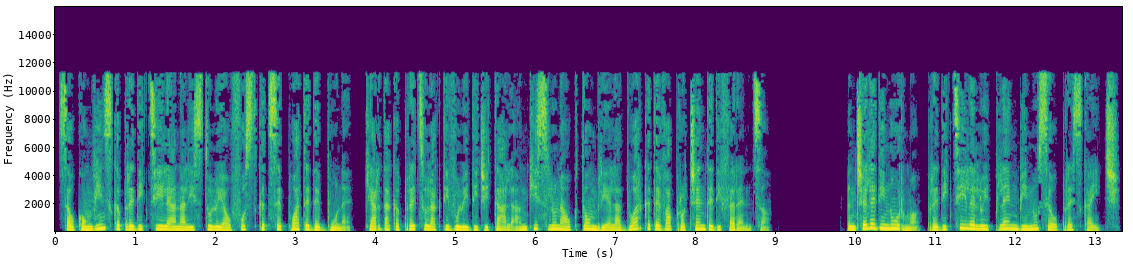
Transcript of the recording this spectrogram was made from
s-au convins că predicțiile analistului au fost cât se poate de bune, chiar dacă prețul activului digital a închis luna octombrie la doar câteva procente diferență. În cele din urmă, predicțiile lui Plan B nu se opresc aici.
